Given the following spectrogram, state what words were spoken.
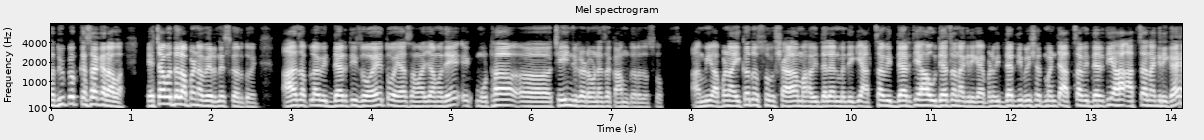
सदुपयोग कसा करावा याच्याबद्दल आपण अवेअरनेस करतोय. आज आपला विद्यार्थी जो आहे तो या समाजामध्ये एक मोठा चेंज घडवण्याचं काम करत असतो. आम्ही आपण ऐकत असतो शाळा महाविद्यालयांमध्ये की आजचा विद्यार्थी हा उद्याचा नागरिक आहे. पण विद्यार्थी परिषद म्हणते आजचा विद्यार्थी हा आजचा नागरिक आहे.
